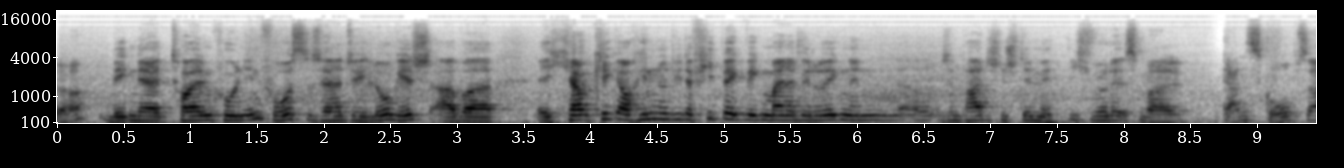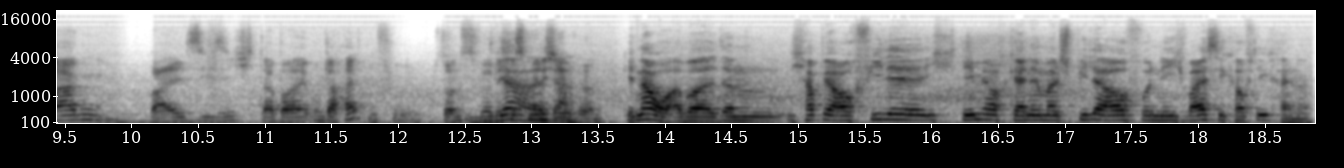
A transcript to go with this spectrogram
Ja. Wegen der tollen, coolen Infos, das wäre natürlich logisch, aber ich kriege auch hin und wieder Feedback wegen meiner beruhigenden, äh, sympathischen Stimme. Ich würde es mal ganz grob sagen, weil sie sich dabei unterhalten fühlen. Sonst würde ich Ja, es mir nicht also- anhören. Genau, aber dann, ich habe ja auch viele, ich nehme ja auch gerne mal Spiele auf, von denen ich weiß, die kauft eh keiner.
